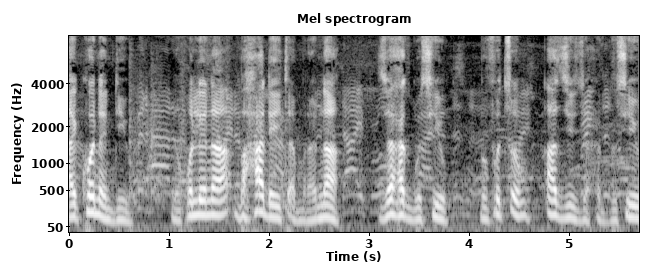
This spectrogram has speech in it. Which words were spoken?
ኣይኮነን ድዩ ንኩልና ብሓደ ይጠምረና ዘሐጉስ እዩ ብፍፁም ኣዝዩ ዘሐጉስ እዩ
